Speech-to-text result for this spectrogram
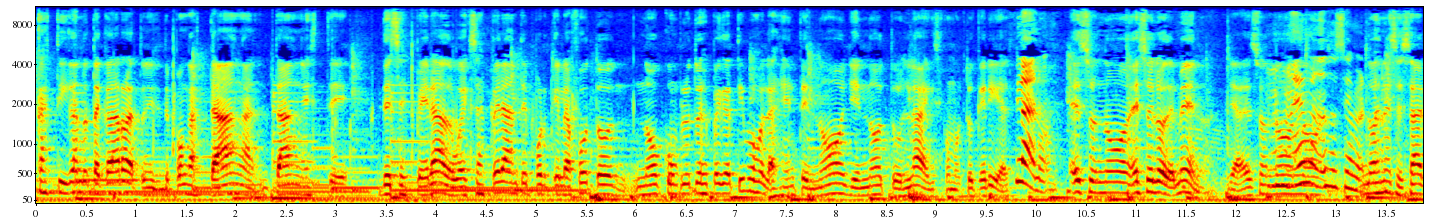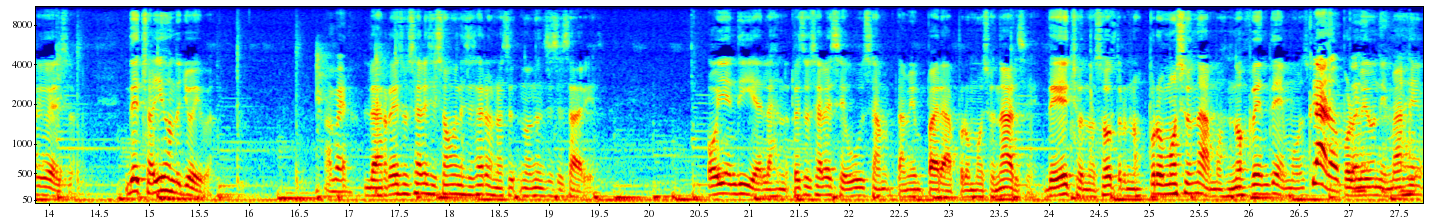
castigándote a cada rato ni te pongas tan, tan, este, desesperado o exasperante porque la foto no cumplió tus expectativas o la gente no llenó tus likes como tú querías. Claro, Eso no, eso es lo de menos, ya, eso no, no, bueno, eso sí es no verdad. es necesario eso. De hecho, ahí es donde yo iba a ver. las redes sociales si son necesarias o no, no necesarias. Hoy en día las redes sociales se usan también para promocionarse. De hecho, nosotros nos promocionamos, nos vendemos Claro, por pues. medio de una imagen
